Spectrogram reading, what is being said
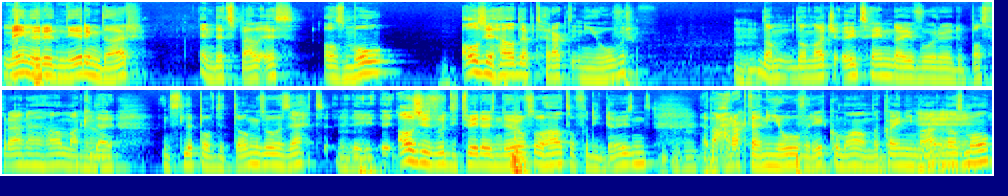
Mijn redenering daar, in dit spel, is... Als mol, als je geld hebt, raakt het niet over. Mhm. Dan, dan laat je uit zijn dat je voor eh, de pasvragen gaat gaan. Maak je Ja. daar een slip of the tongue, zo gezegd. Mhm. Eh, Als je voor die 2000 euro of zo haalt, of voor die 1000, Mhm. ja, dan raakt dat niet over. Kom aan, dat kan je niet Nee. maken als mol.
